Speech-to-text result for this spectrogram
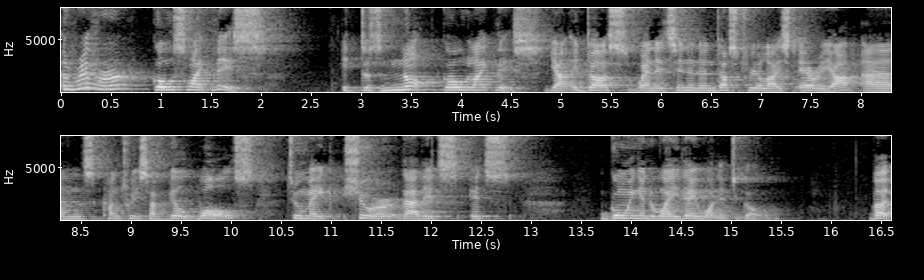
A river goes like this. It does not go like this. Yeah, it does when it's in an industrialized area and countries have built walls to make sure that it's, it's going in the way they want it to go. But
